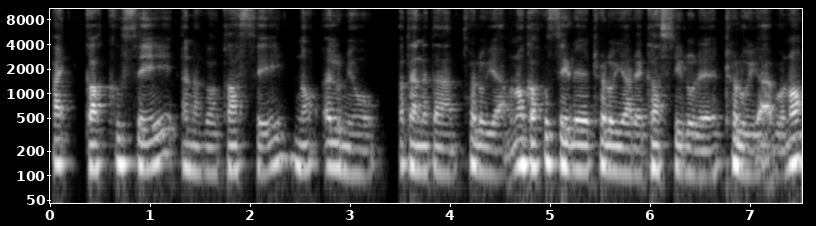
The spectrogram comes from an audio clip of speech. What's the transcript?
はい、学生、あ、なんか学生の、あるမျိုးအတန်အတန်ထွက်လို့ရပါတော့ဂါခုစေးလည်းထွက်လို့ရတယ်ဂါစေးလို့လည်းထွက်လို့ရပါတော့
